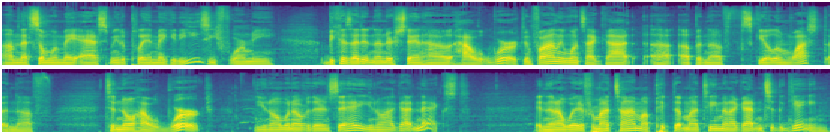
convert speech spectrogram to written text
um, that someone may ask me to play and make it easy for me because I didn't understand how, how it worked. And finally, once I got uh, up enough skill and watched enough to know how it worked, you know, I went over there and said, hey, you know, I got next. And then I waited for my time. I picked up my team and I got into the game.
